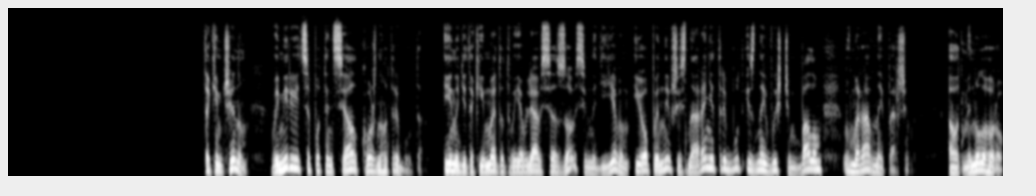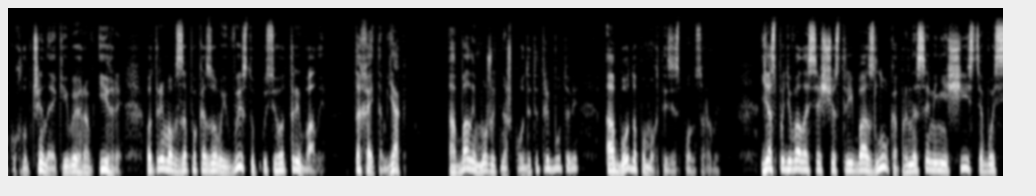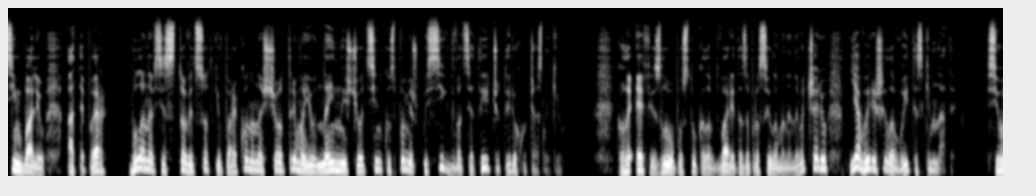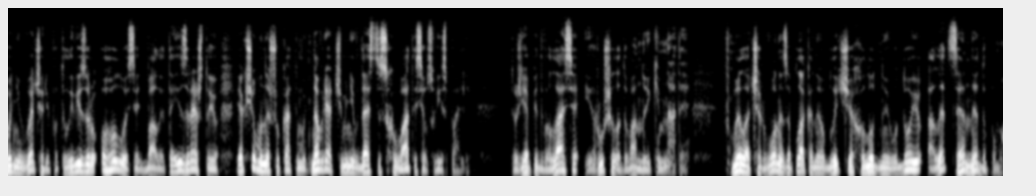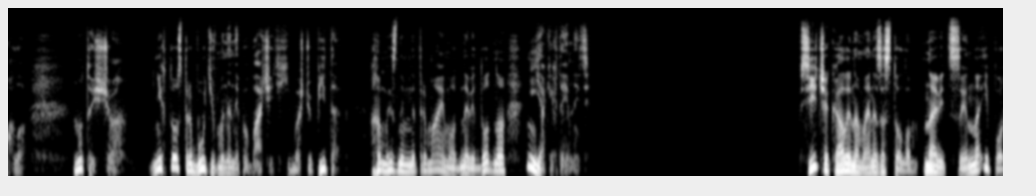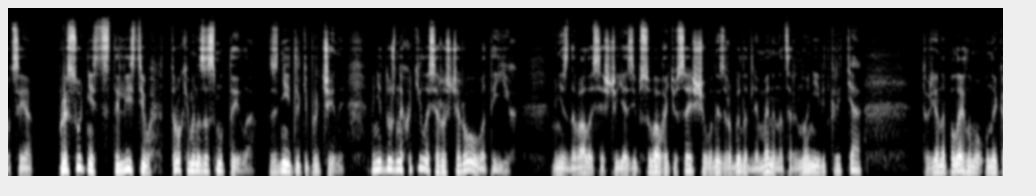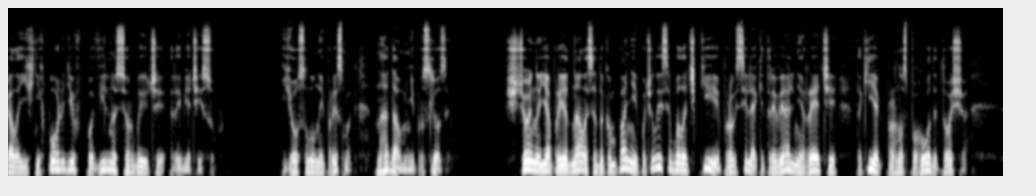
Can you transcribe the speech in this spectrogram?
Таким чином, вимірюється потенціал кожного трибута. Іноді такий метод виявлявся зовсім недієвим, і, опинившись на арені, трибут із найвищим балом вмирав найпершим. А от минулого року хлопчина, який виграв ігри, отримав за показовий виступ усього три бали. Та хай там як. А бали можуть нашкодити трибутові або допомогти зі спонсорами. Я сподівалася, що стрільба з лука принесе мені 6 або 7 балів, а тепер була на всі 100% переконана, що отримаю найнижчу оцінку з-поміж усіх 24 учасників. Коли Ефі зливо постукала в двері та запросила мене на вечерю, я вирішила вийти з кімнати. Сьогодні ввечері по телевізору оголосять бали, та і зрештою, якщо мене шукатимуть, навряд чи мені вдасться сховатися у своїй спальні. Тож я підвелася і рушила до ванної кімнати. Вмила червоне заплакане обличчя холодною водою, але це не допомогло. Ну то й що? Ніхто з трибутів мене не побачить, хіба що піта, а ми з ним не тримаємо одне від одного ніяких таємниць. Всі чекали на мене за столом, навіть синна і порція. Присутність стилістів трохи мене засмутила, з ній тільки причини. Мені дуже не хотілося розчаровувати їх. Мені здавалося, що я зіпсував геть усе, що вони зробили для мене на церемонії відкриття, тож я наполегливо уникала їхніх поглядів, повільно сьорбаючи риб'ячий суп. Його солоний присмак нагадав мені про сльози. Щойно я приєдналася до компанії, почалися балачки про всілякі тривіальні речі, такі як прогноз погоди тощо.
